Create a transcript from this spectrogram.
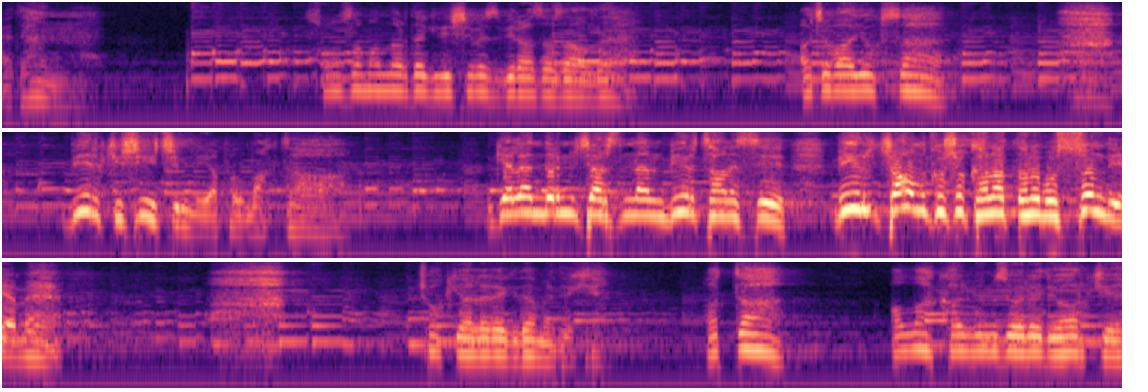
Neden? Son zamanlarda gidişimiz biraz azaldı. Acaba yoksa bir kişi için mi yapılmakta? Gelenlerin içerisinden bir tanesi bir can kuşu kanatlarını bulsun diye mi? Çok yerlere gidemedik. Hatta Allah kalbimize öyle diyor ki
